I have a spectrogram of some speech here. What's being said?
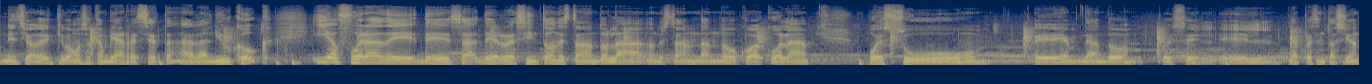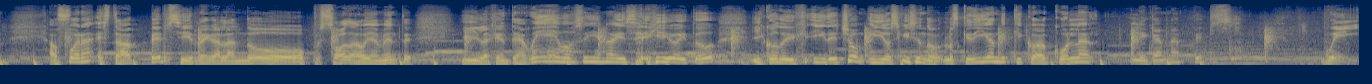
mencionando que vamos a cambiar receta a la New Coke, y afuera de, de esa, del recinto donde están dando la, donde están dando Coca-Cola, pues su eh, dando pues el, la presentación, afuera estaba Pepsi regalando pues soda, obviamente. Y la gente, a huevo, sí, ¿no? Y se iba y todo. Y cuando y de hecho, y yo sigo diciendo, los que digan de que Coca-Cola le gana a Pepsi, güey,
